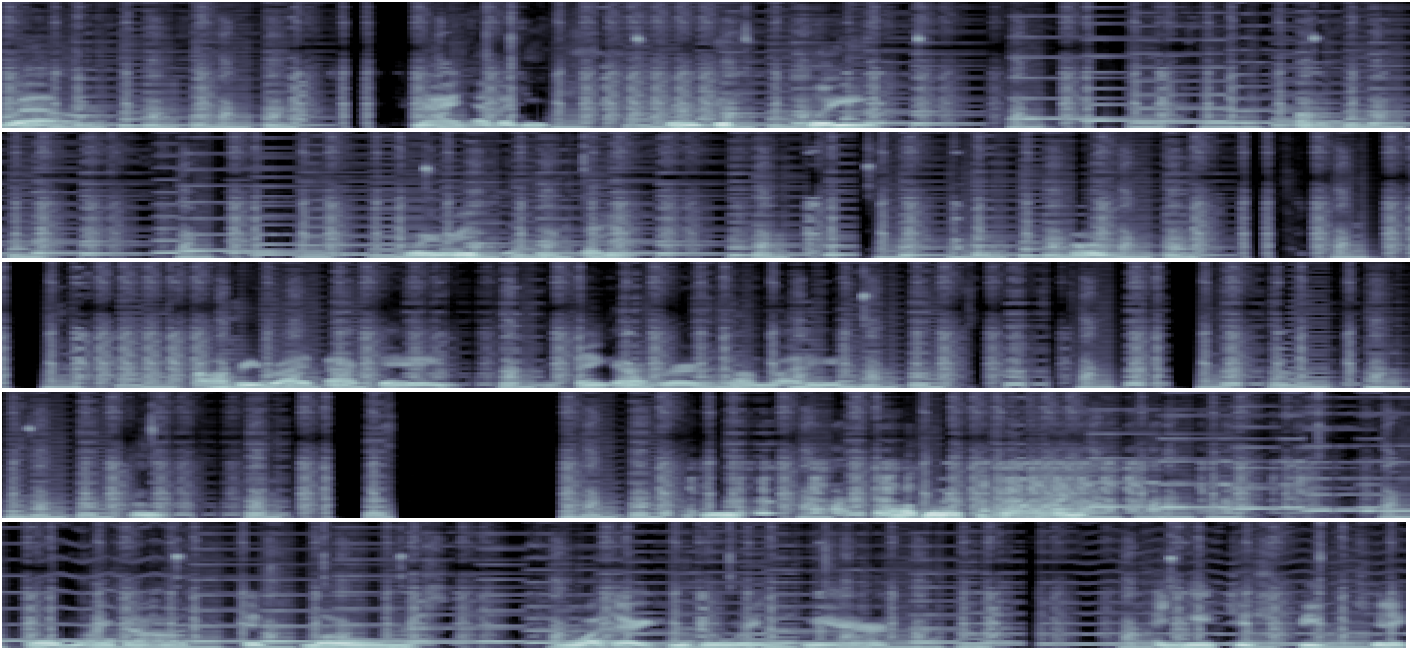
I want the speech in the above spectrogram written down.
Well, can I have any service, please? Huh? I'll be right back in. I think I heard somebody. Bubble gone. Oh my god, it's Lowe's. What are you doing here? I need to speak to the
